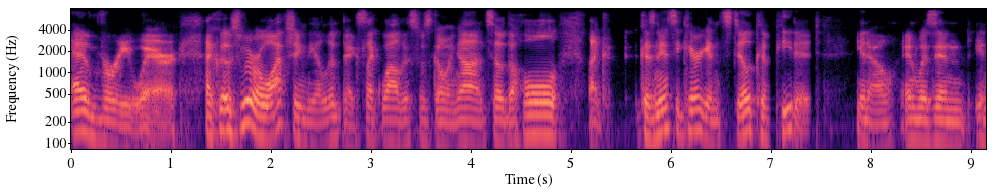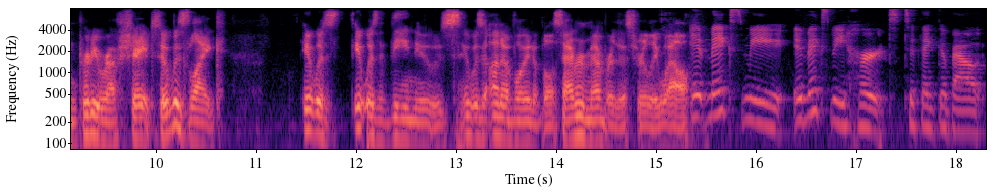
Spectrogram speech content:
everywhere. Like, as we were watching the Olympics, like while this was going on. So the whole like, because Nancy Kerrigan still competed, you know, and was in in pretty rough shape. So it was like, it was it was the news. It was unavoidable. So I remember this really well. It makes me it makes me hurt to think about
